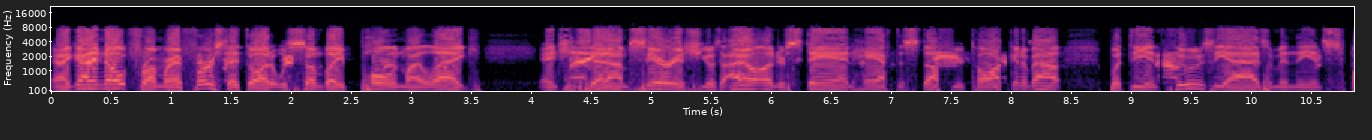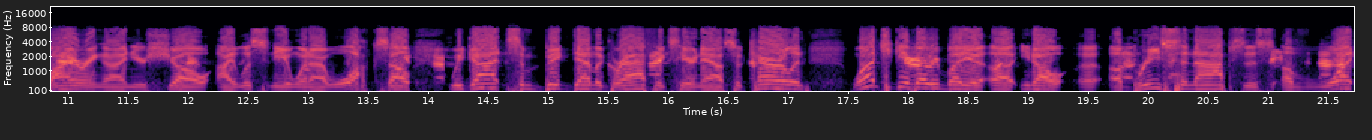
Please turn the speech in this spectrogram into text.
And I got a note from her. At first, I thought it was somebody pulling my leg and she said, I'm serious. She goes, I don't understand half the stuff you're talking about, but the enthusiasm and the inspiring on your show, I listen to you when I walk. So we got some big demographics here now. So Carolyn, why don't you give everybody a, a you know, a, a brief synopsis of what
